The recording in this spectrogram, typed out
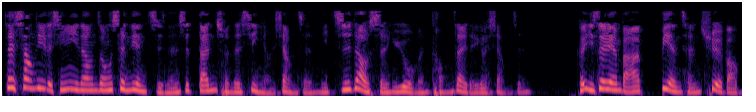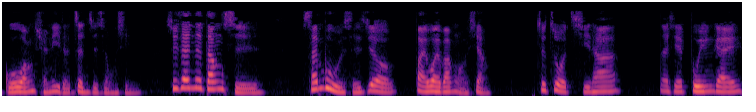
在上帝的心意当中，圣殿只能是单纯的信仰象征，你知道神与我们同在的一个象征。可以色列人把它变成确保国王权力的政治中心，所以在那当时三不五时就。拜外邦偶像，就做其他那些不应该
